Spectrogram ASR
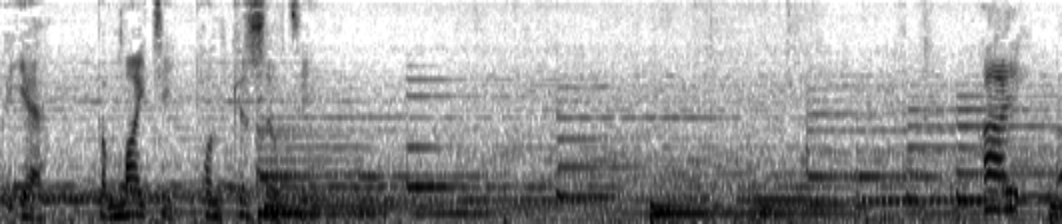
But yeah, the mighty Pontcysyllte. Hi.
